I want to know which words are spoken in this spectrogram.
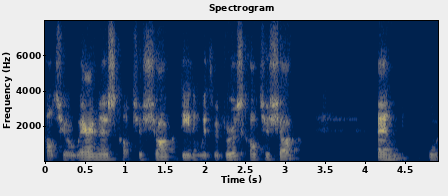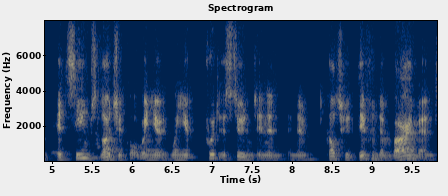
culture awareness, culture shock, dealing with reverse culture shock. And it seems logical when you when you put a student in, an, in a culturally different environment,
